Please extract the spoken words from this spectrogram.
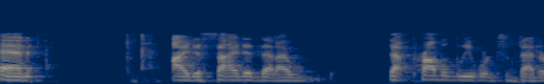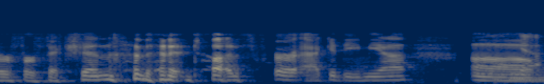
And I decided that I that probably works better for fiction than it does for academia. Um, Yeah.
